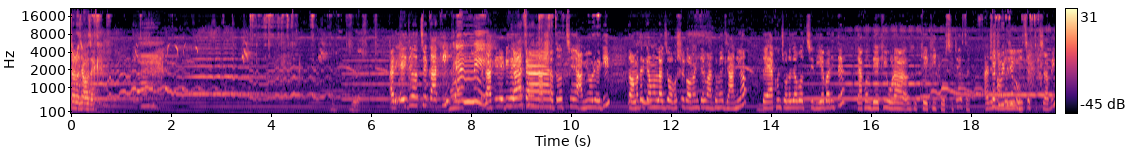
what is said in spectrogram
চলো যাওয়া যাক। আর এই যে হচ্ছে কাকি কাকি রেডি হয়ে গেছে তার সাথে হচ্ছে আমিও রেডি তো আমাদের কেমন লাগছে অবশ্যই কমেন্টের মাধ্যমে জানিও। তো এখন চলে যাব হচ্ছে বিয়ে বাড়িতে। তো এখন দেখি ওরা কে কি করছে ঠিক আছে? আর চাবি।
